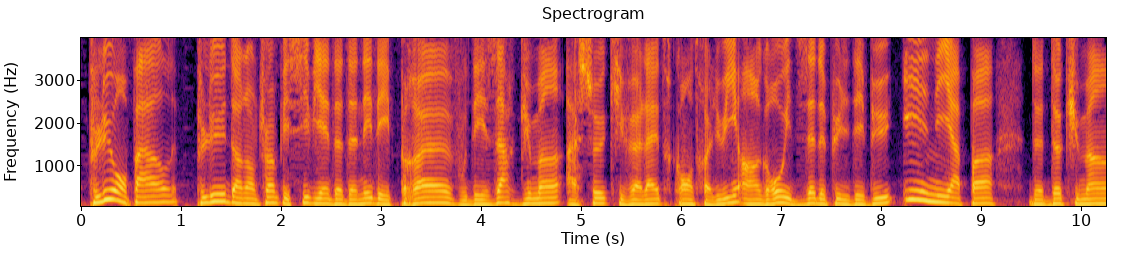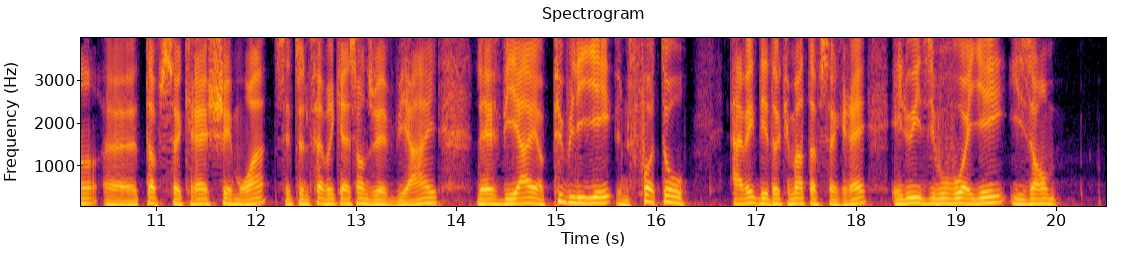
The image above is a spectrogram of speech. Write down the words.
Plus on parle, plus Donald Trump ici vient de donner des preuves ou des arguments à ceux qui veulent être contre lui. En gros, il disait depuis le début, il n'y a pas de documents euh, top secret chez moi. C'est une fabrication du FBI. Le FBI a publié une photo avec des documents top secret et lui il dit vous voyez ils ont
